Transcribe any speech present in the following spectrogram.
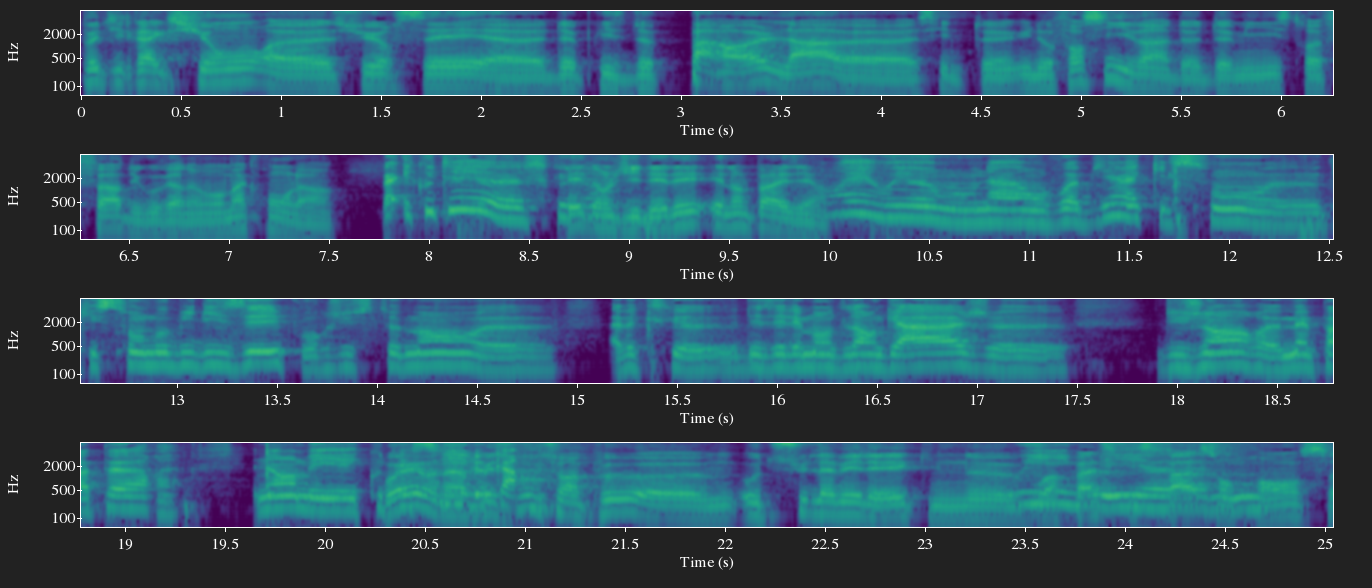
petite réaction euh, sur ces euh, deux prises de parole. Là, euh, c'est une, offensive hein, de deux ministres phares du gouvernement Macron. Là. Bah, écoutez, ce que et dans le JDD et dans le Parisien. Oui, oui, on, a, on voit bien qu'ils sont, qu'ils sont mobilisés pour justement, avec des éléments de langage, du genre même pas peur. Non, mais écoutez, ouais, on a qu'ils sont un peu au-dessus de la mêlée, qu'ils ne voient pas ce qui se passe en France.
